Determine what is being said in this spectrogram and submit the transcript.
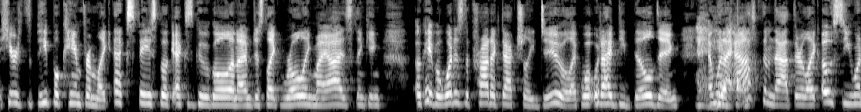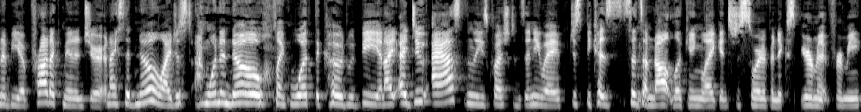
here's the people came from like X Facebook, X Google and I'm just like rolling my eyes thinking, "Okay, but what does the product actually do? Like what would I be building?" And when yeah. I ask them that, they're like, "Oh, so you want to be a product manager?" And I said, "No, I just I want to know like what the code would be. And I, I do, I ask them these questions anyway, just because since I'm not looking like it's just sort of an experiment for me.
